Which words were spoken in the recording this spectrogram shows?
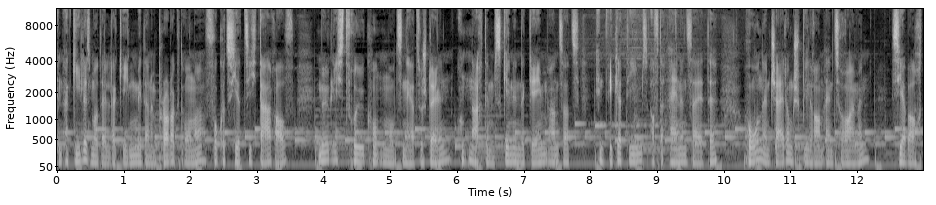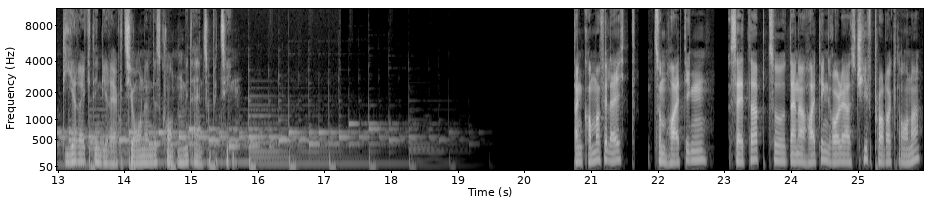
Ein agiles Modell dagegen mit einem Product Owner fokussiert sich darauf, möglichst früh Kundennutzen herzustellen und nach dem Skin in the Game Ansatz Entwicklerteams auf der einen Seite hohen Entscheidungsspielraum einzuräumen, sie aber auch direkt in die Reaktionen des Kunden mit einzubeziehen. Dann kommen wir vielleicht zum heutigen Setup, zu deiner heutigen Rolle als Chief Product Owner.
